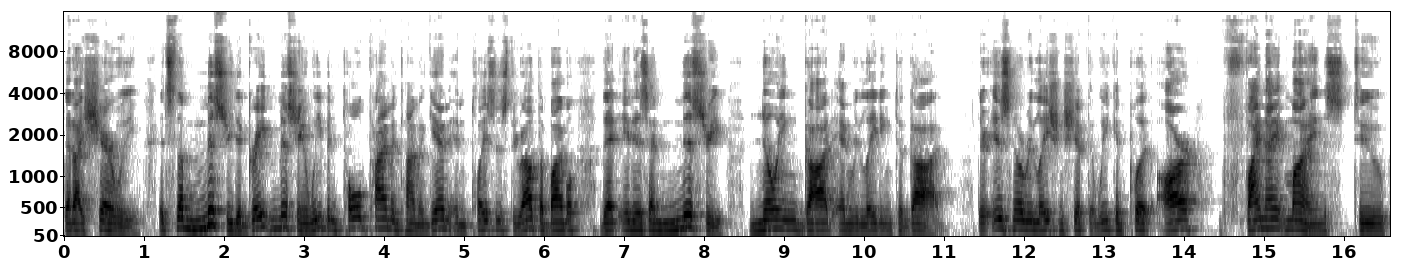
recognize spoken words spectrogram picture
that I share with you. It's the mystery, the great mystery. And we've been told time and time again in places throughout the Bible that it is a mystery knowing God and relating to God. There is no relationship that we can put our finite minds to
